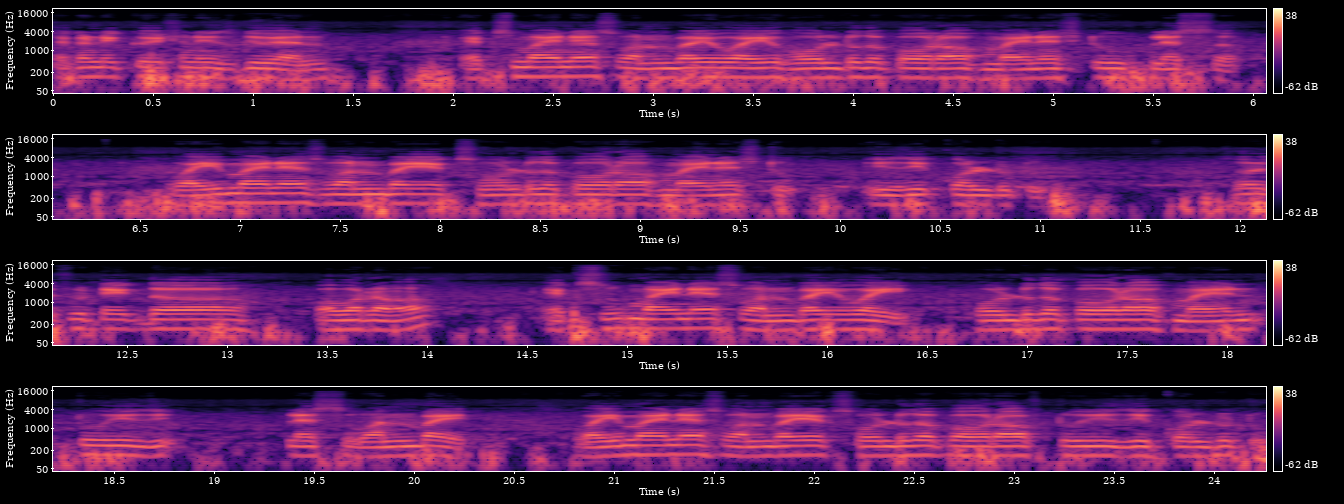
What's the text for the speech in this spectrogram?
second equation is given x minus 1 by y whole to the power of minus 2 plus y minus 1 by x whole to the power of minus 2 is equal to 2 so if you take the power uh, x minus 1 by y whole to the power of minus 2 is plus 1 by y minus 1 by x whole to the power of 2 is equal to 2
